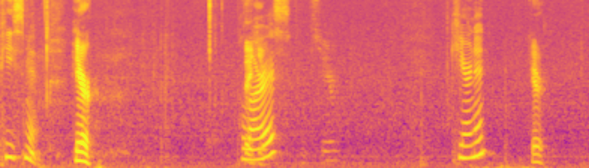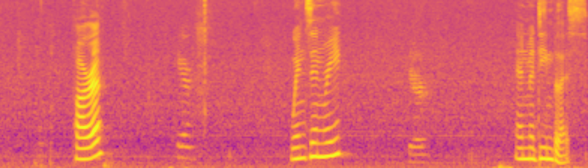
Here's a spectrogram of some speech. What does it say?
P. Smith. Here. Thank you. Polaris. Kiernan. Here. Para. Here. Winzen Reed. Here. And Medine Bliss.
